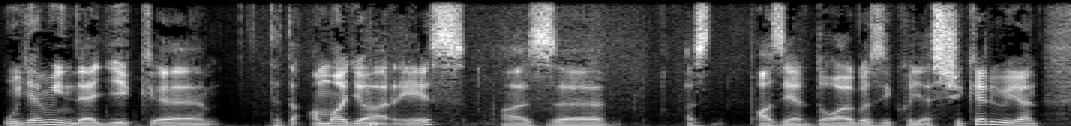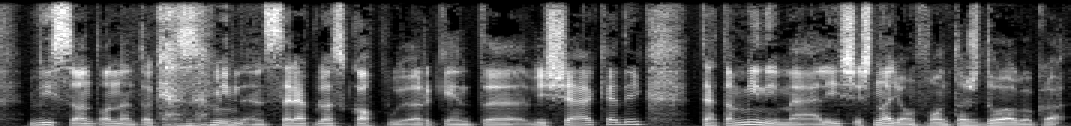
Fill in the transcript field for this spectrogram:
Ugye mindegyik tehát a magyar rész az, az azért dolgozik, hogy ez sikerüljön, viszont onnantól kezdve minden szereplő az kapuőrként viselkedik, tehát a minimális és nagyon fontos dolgok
